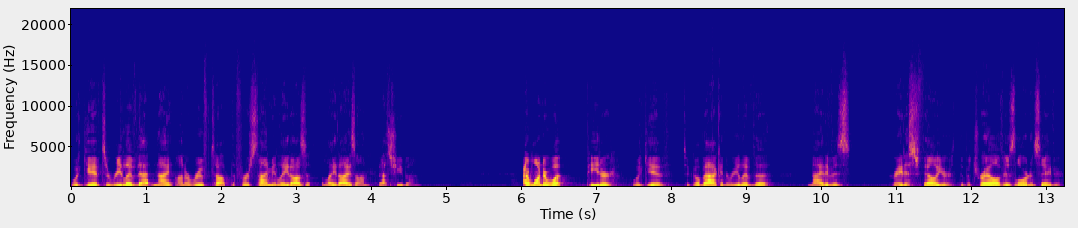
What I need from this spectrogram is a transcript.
would give to relive that night on a rooftop the first time he laid eyes, on Bathsheba. I wonder what Peter would give to go back and relive the night of his greatest failure, the betrayal of his Lord and Savior.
